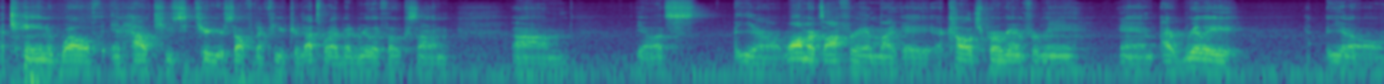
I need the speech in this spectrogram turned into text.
attain wealth and how to secure yourself in the future. That's what I've been really focused on. Um, you know, that's you know, Walmart's offering like a, a college program for me and I really, you know,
